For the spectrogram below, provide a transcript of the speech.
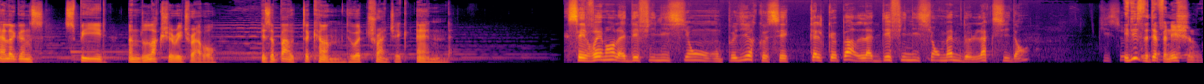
elegance, speed and luxury travel is about to come to a tragic end. C'est vraiment la définition, on peut dire que c'est quelque part la définition même de l'accident. It is the definition.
